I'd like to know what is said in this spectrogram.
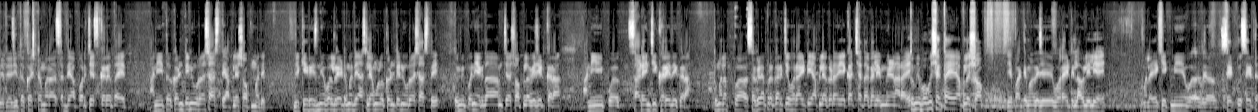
जिथे जिथं कस्टमर सध्या परचेस करत आहेत आणि इथं कंटिन्यू रश असते आपल्या शॉपमध्ये जे की रिजनेबल रेटमध्ये असल्यामुळं कंटिन्यू रश असते. तुम्ही पण एकदा आमच्या शॉपला व्हिजिट करा आणि प साड्यांची खरेदी करा. तुम्हाला प- सगळ्या प्रकारची व्हरायटी आपल्याकडं एकाच छताखाली मिळणार आहे. तुम्ही बघू शकता हे आपलं शॉप हे पाठीमागे जे व्हरायटी लावलेली आहे. तुम्हाला एक एक मी सेट टू सेट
